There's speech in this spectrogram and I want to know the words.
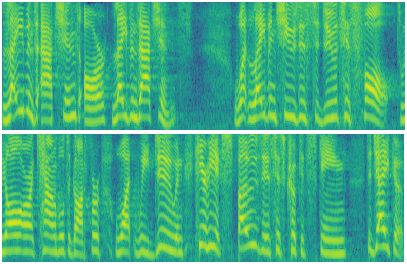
Laban's actions are Laban's actions. What Laban chooses to do, it's his fault. We all are accountable to God for what we do. And here he exposes his crooked scheme to Jacob.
